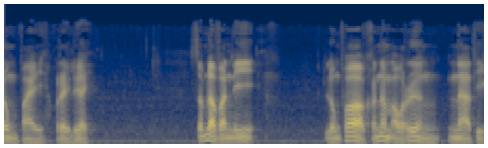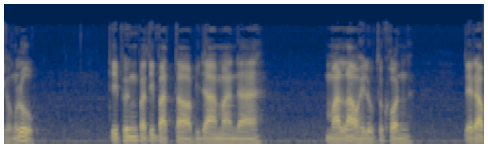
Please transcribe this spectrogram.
ลงไปเรื่อยๆสำหรับวันนี้หลวงพ่อขานำเอาเรื่องหน้าที่ของลูก ที่พึงปฏิบัติต่อบิดามารดา มาเล่าให้ลูกทุกคน ได้รับ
